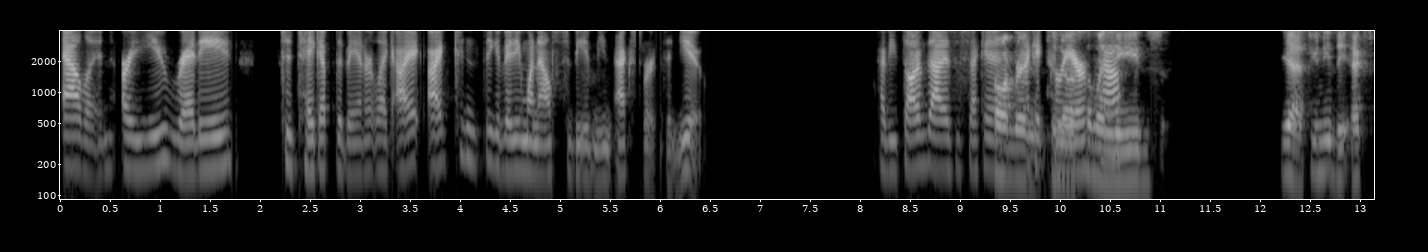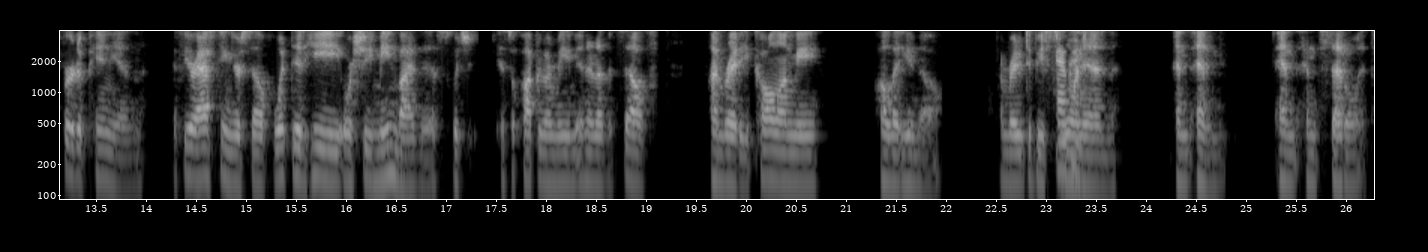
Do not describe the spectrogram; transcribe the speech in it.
Alan, are you ready to take up the banner? Like, I, I couldn't think of anyone else to be a meme expert than you. Have you thought of that as a oh, second, oh, I'm ready. second you career? Know, if someone path? needs, yeah, if you need the expert opinion, if you're asking yourself, what did he or she mean by this, which is a popular meme in and of itself, I'm ready. Call on me. I'll let you know. I'm ready to be sworn okay. in and and and and settle it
